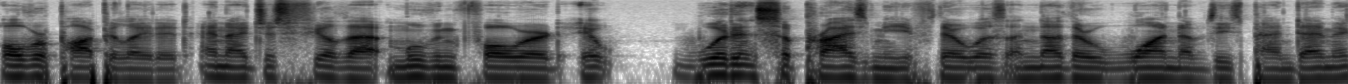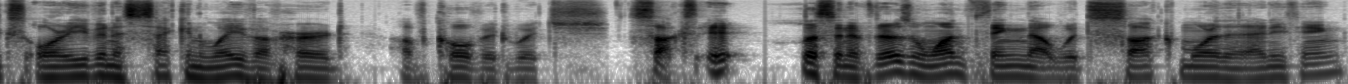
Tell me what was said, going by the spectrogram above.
overpopulated, and I just feel that moving forward, it wouldn't surprise me if there was another one of these pandemics or even a second wave I've heard of COVID, which sucks. It listen, if there's one thing that would suck more than anything,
